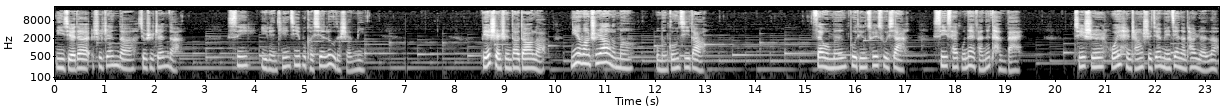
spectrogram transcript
你觉得是真的就是真的。” C 一脸天机不可泄露的神秘，别神神叨叨了，你也忘吃药了吗？我们攻击道。在我们不停催促下，C 才不耐烦的坦白：“其实我也很长时间没见到他人了，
